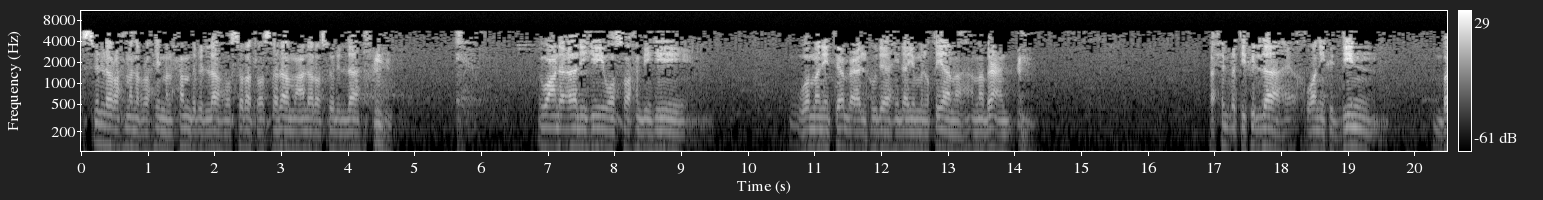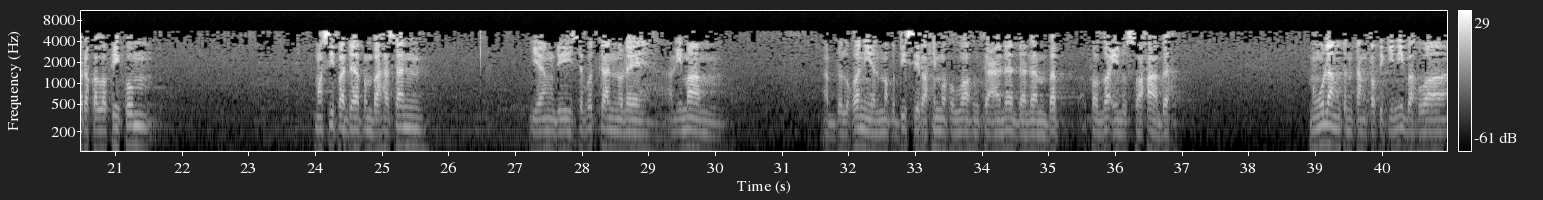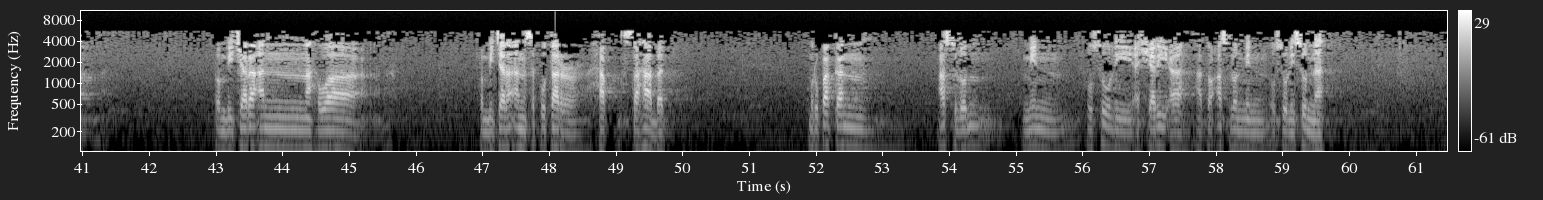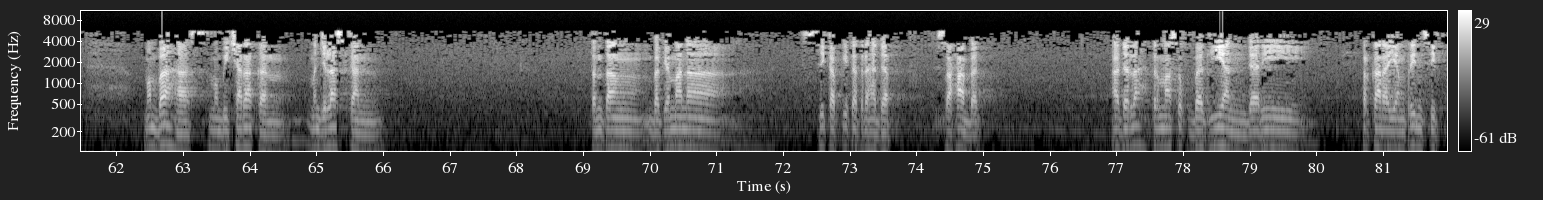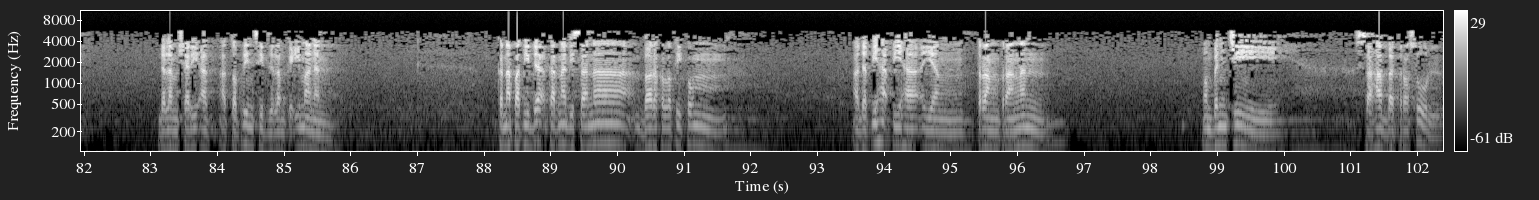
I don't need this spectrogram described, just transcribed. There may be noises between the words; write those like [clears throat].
بسم الله الرحمن الرحيم الحمد لله والصلاة والسلام على رسول الله وعلى آله وصحبه ومن اتبع الهدى إلى يوم القيامة أما بعد أحبتي في الله يا أخواني في الدين بارك الله فيكم masih pada pembahasan yang disebutkan oleh Al-Imam Abdul Ghani Al-Maqdisi rahimahullahu taala dalam bab Fadailus Sahabah. Mengulang tentang topik ini bahwa pembicaraan nahwa pembicaraan seputar hak sahabat merupakan aslun min usuli syariah atau aslun min usuli sunnah membahas, membicarakan, menjelaskan tentang bagaimana sikap kita terhadap sahabat adalah termasuk bagian dari perkara yang prinsip dalam syariat atau prinsip dalam keimanan. Kenapa tidak? Karena di sana barakallahu fikum ada pihak-pihak yang terang-terangan membenci sahabat Rasul.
